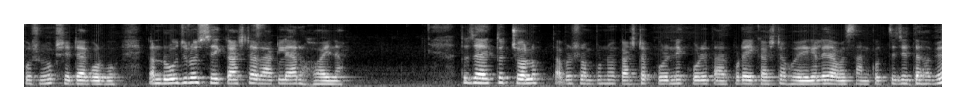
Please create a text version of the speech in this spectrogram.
পশু হোক, সেটা করব। কারণ রোজ রোজ সেই কাজটা রাখলে আর হয় না। তো যাই হোক, তো চলো, তারপরে সম্পূর্ণ কাজটা করে নে করে তারপরে এই কাজটা হয়ে গেলে আবার স্নান করতে যেতে হবে।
